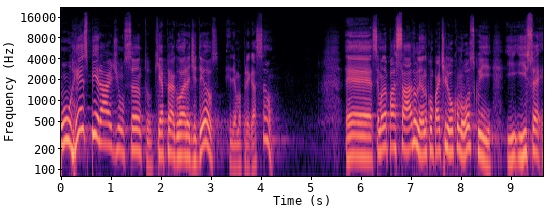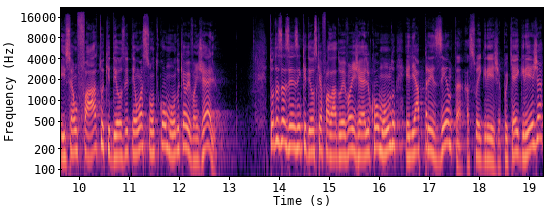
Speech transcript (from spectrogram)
um respirar de um santo que é para a glória de Deus, ele é uma pregação. É, semana passada, o Leandro compartilhou conosco, e, e, isso, é, isso é um fato, que Deus ele tem um assunto com o mundo, que é o Evangelho. Todas as vezes em que Deus quer falar do Evangelho com o mundo, Ele apresenta a sua igreja, porque a igreja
